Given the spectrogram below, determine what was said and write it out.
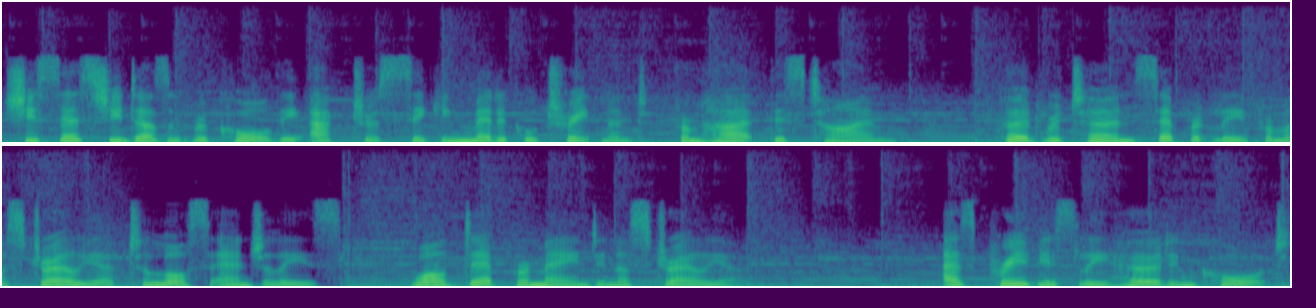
She says she doesn't recall the actress seeking medical treatment from her at this time. Heard returned separately from Australia to Los Angeles, while Depp remained in Australia. As previously heard in court,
